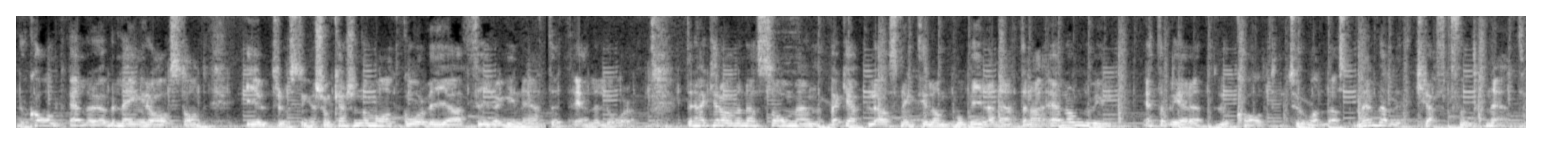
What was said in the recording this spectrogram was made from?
lokalt eller över längre avstånd i utrustningar som kanske normalt går via 4G-nätet eller LoRa. Den här kan användas som en backup-lösning till de mobila näten eller om du vill etablera ett lokalt trådlöst men väldigt kraftfullt nät.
